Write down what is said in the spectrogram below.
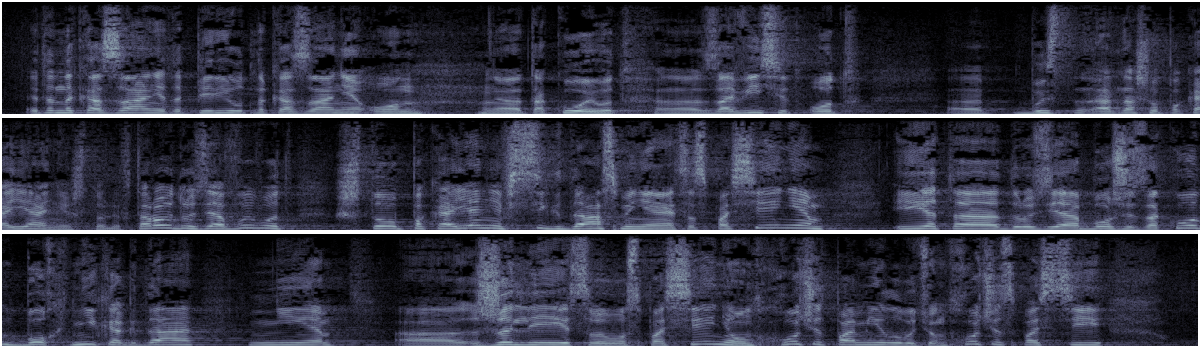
это наказание, это период наказания, он э, такой вот, э, зависит от от нашего покаяния, что ли. Второй, друзья, вывод, что покаяние всегда сменяется спасением, и это, друзья, Божий закон. Бог никогда не э, жалеет своего спасения, Он хочет помиловать, Он хочет спасти,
